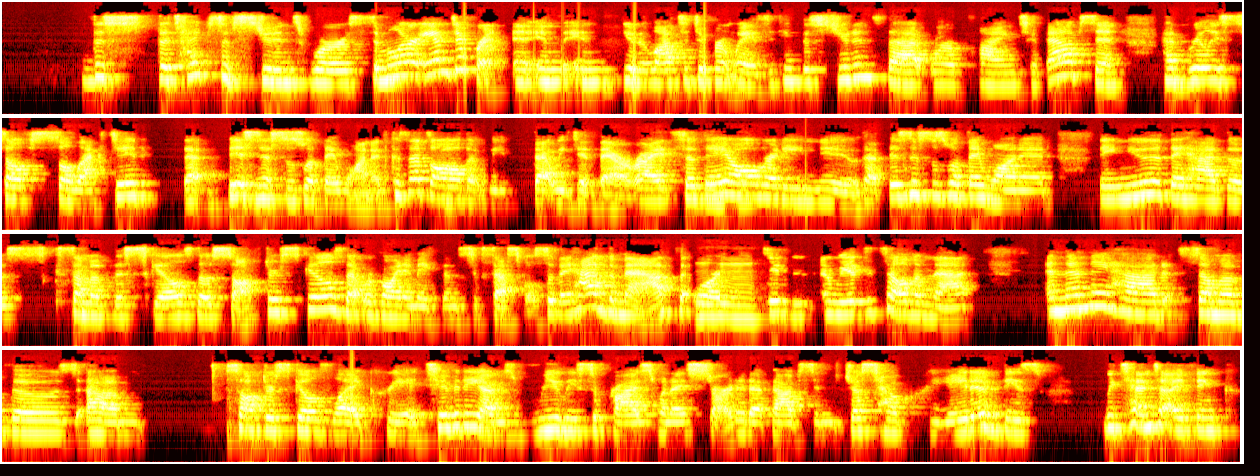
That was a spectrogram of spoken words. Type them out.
the, the types of students were similar and different in, in, in, you know lots of different ways. I think the students that were applying to Babson had really self-selected that business is what they wanted because that's all that we that we did there right? So they mm-hmm. already knew that business is what they wanted. They knew that they had those some of the skills those softer skills that were going to make them successful. So they had the math or mm-hmm. didn't and we had to tell them that. And then they had some of those um, softer skills like creativity. I was really surprised when i started at babson just how creative these we tend to i think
